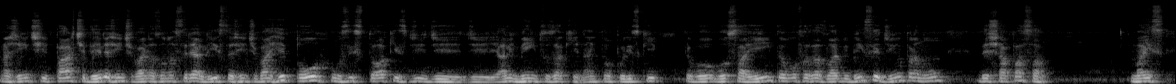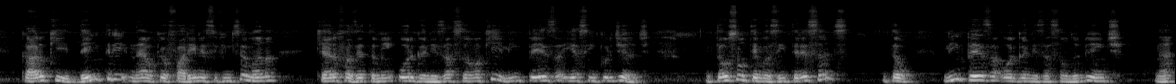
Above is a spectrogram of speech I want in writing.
A gente, parte dele, a gente vai na zona cerealista, a gente vai repor os estoques de, de, de alimentos aqui, né? Então por isso que eu vou, vou sair, então vou fazer as lives bem cedinho para não deixar passar. Mas claro que dentre né, o que eu farei nesse fim de semana, quero fazer também organização aqui, limpeza e assim por diante. Então são temas interessantes. Então, limpeza, organização do ambiente. Né?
